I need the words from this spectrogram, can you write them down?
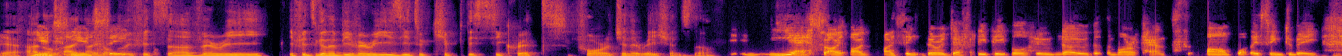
yeah, I You'd- don't, I, I don't see- know if it's uh, very if it's going to be very easy to keep this secret for generations, though. Yes, I, I, I, think there are definitely people who know that the Morocanth aren't what they seem to be. Mm.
